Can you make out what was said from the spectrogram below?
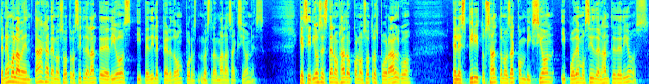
tenemos la ventaja de nosotros ir delante de Dios y pedirle perdón por nuestras malas acciones. Que si Dios está enojado con nosotros por algo, el Espíritu Santo nos da convicción y podemos ir delante de Dios.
